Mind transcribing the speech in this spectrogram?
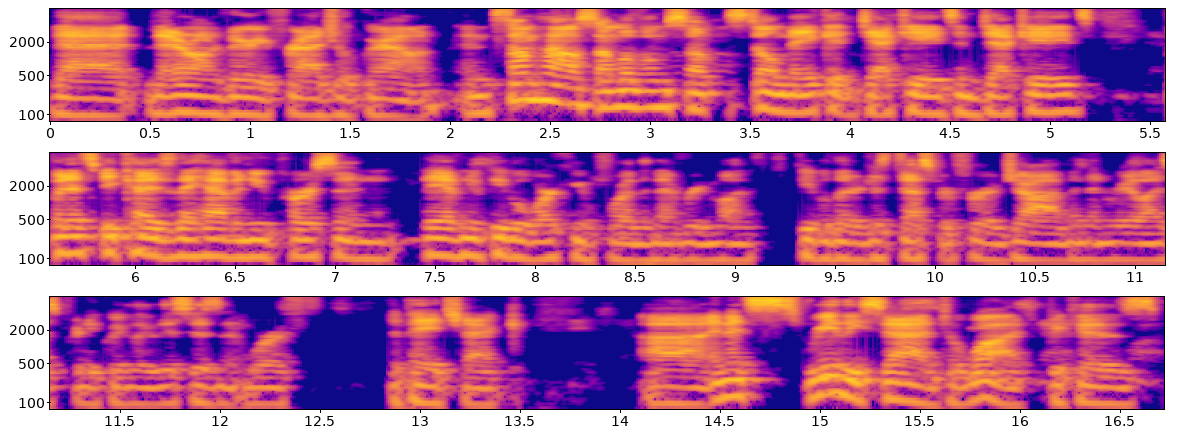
that they're on very fragile ground, and somehow some of them some, still make it decades and decades but it's because they have a new person they have new people working for them every month people that are just desperate for a job and then realize pretty quickly this isn't worth the paycheck uh, and it's really sad to watch because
